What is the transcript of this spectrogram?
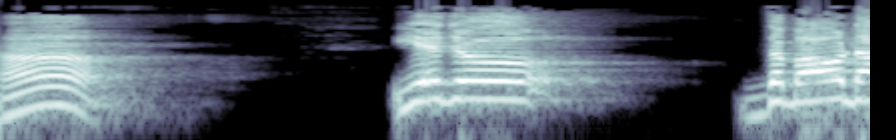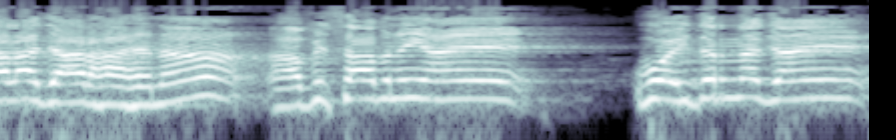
ہاں۔ یہ جو دباؤ ڈالا جا رہا ہے نا، حافظ صاحب نہیں آئے، وہ ادھر نہ جائیں،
